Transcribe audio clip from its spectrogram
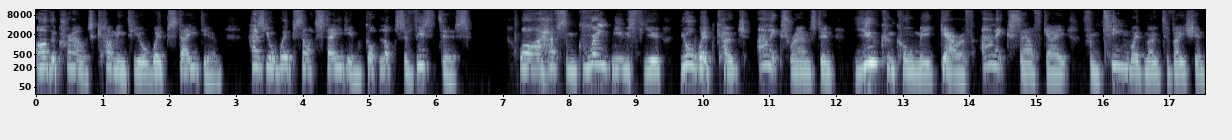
Are the crowds coming to your web stadium? Has your website stadium got lots of visitors? Well, I have some great news for you. Your web coach, Alex Ramsden, you can call me Gareth. Alex Southgate from Team Web Motivation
